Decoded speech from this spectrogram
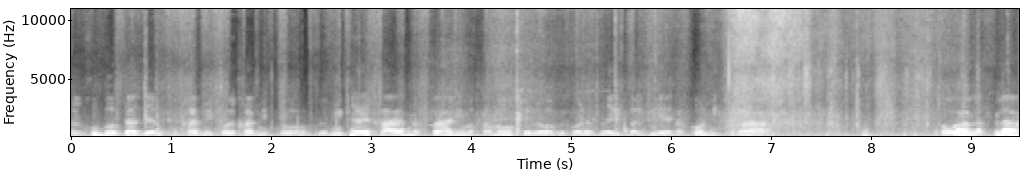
הלכו באותה דרך, אחד מפה, אחד מפה, ובמקרה אחד נפל עם החמור שלו וכל הזה התבלגן, הכל נקרע, סחורה נפלה,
